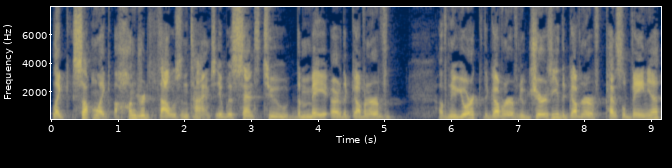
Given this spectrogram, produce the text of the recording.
like something like a hundred thousand times. It was sent to the mayor or the governor of of New York, the governor of New Jersey, the governor of Pennsylvania,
